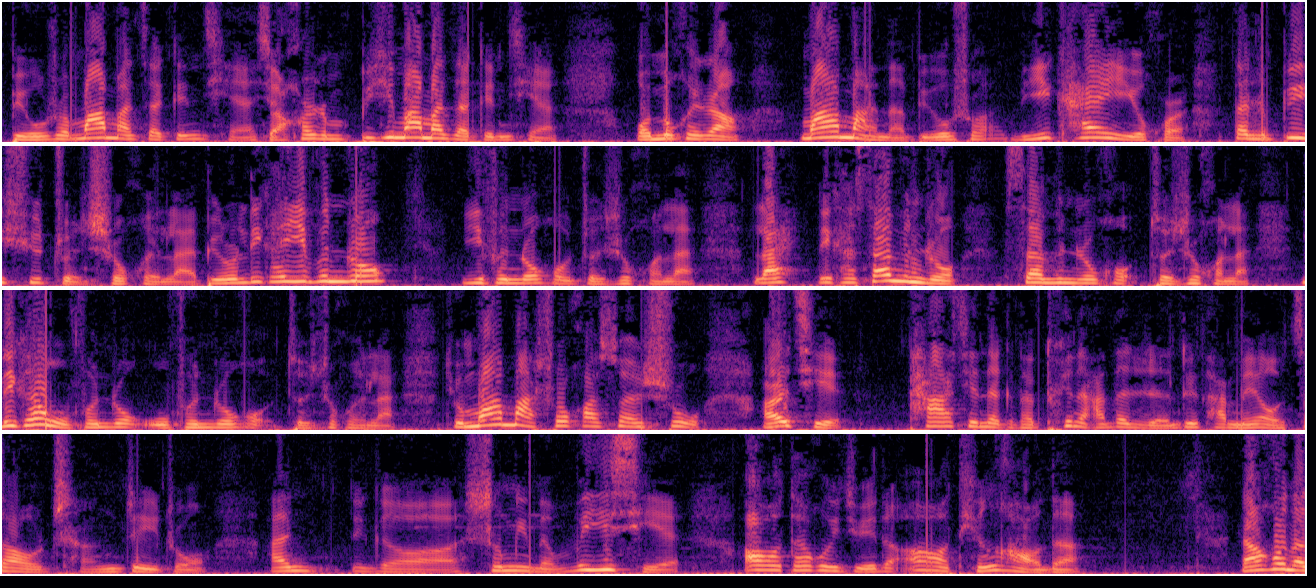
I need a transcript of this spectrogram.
比如说妈妈在跟前，小孩儿必须妈妈在跟前，我们会让妈妈呢，比如说离开一会儿，但是必须准时回来，比如离开一分钟，一分钟后准时回来，来离开三分钟，三分钟后准时回来，离开五分钟，五分钟后准时回来，就妈妈说话算数，而且他现在给他推拿的人对他没有造成这种安那个生命的威胁，哦，他会觉得哦挺好的。然后呢，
